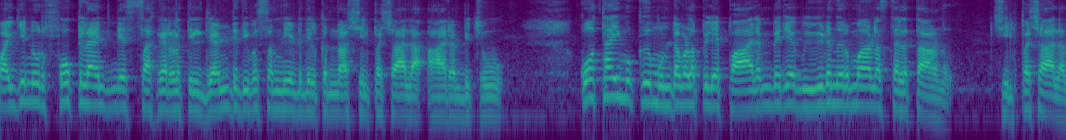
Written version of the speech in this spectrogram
പയ്യന്നൂർ ഫോക്ക്ലാൻഡിന്റെ സഹകരണത്തിൽ രണ്ട് ദിവസം നീണ്ടു നിൽക്കുന്ന ശില്പശാല ആരംഭിച്ചു. കോത്തായിമുക്ക് മുണ്ടവളപ്പിലെ പാരമ്പര്യ വീട് നിർമ്മാണ സ്ഥലത്താണ് ശില്പശാല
